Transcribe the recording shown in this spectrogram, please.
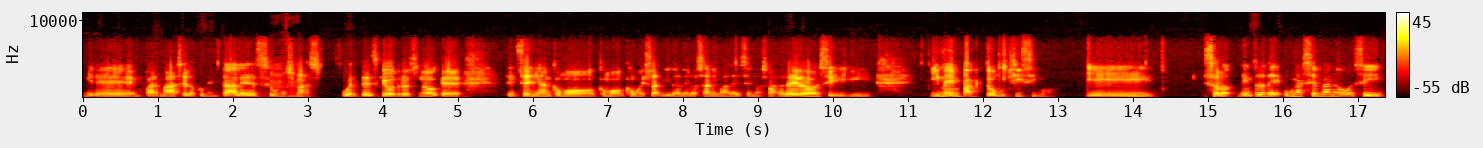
miré un par más de documentales, unos más fuertes que otros, ¿no? Que te enseñan cómo, cómo, cómo, es la vida de los animales en los mataderos y, y me impactó muchísimo. Y solo dentro de una semana o así,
